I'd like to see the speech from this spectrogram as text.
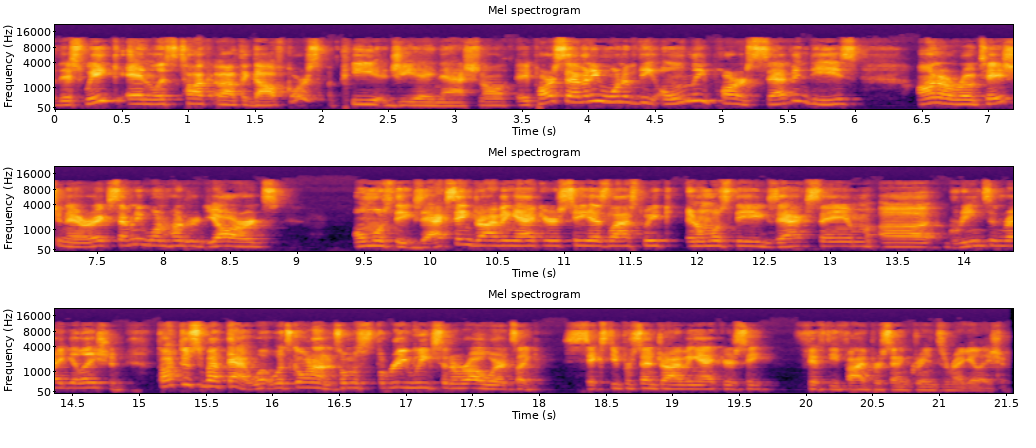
this week. And let's talk about the golf course, PGA National, a par 70, one of the only par 70s on our rotation, Eric, 7,100 yards, almost the exact same driving accuracy as last week, and almost the exact same uh, greens in regulation. Talk to us about that. What, what's going on? It's almost three weeks in a row where it's like 60% driving accuracy, 55% greens in regulation.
